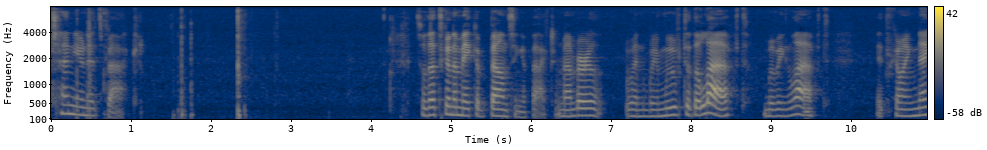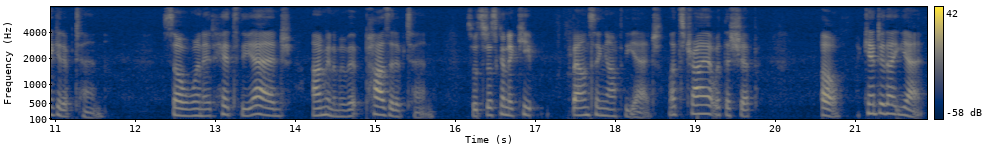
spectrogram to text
10 units back. So that's going to make a bouncing effect. Remember, when we move to the left, moving left, it's going negative 10. So when it hits the edge, I'm going to move it positive 10. So it's just going to keep bouncing off the edge. Let's try it with the ship. Oh, I can't do that yet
